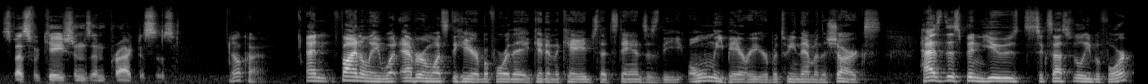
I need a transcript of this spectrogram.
specifications and practices Okay. And finally, what everyone wants to hear before they get in the cage that stands as the only barrier between them and the sharks. Has this been used successfully before?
